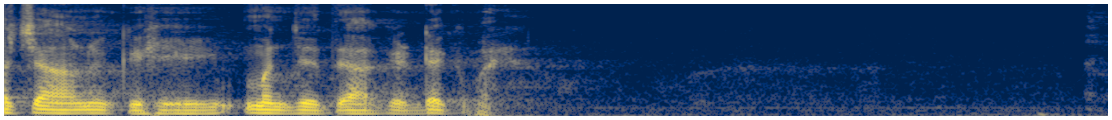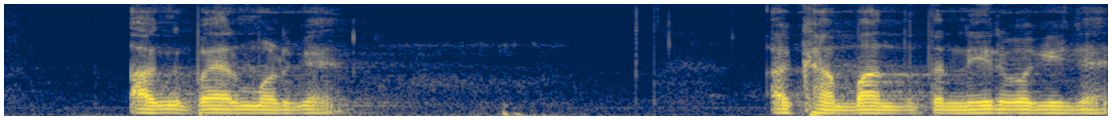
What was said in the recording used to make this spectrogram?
ਅਚਾਨਕ ਹੀ ਮੰਜੇ ਤੇ ਆ ਕੇ ਡਿੱਗ ਪਏ। ਅੰਗ ਪੈਰ ਮੁੜ ਗਏ। ਅੱਖਾਂ ਬੰਦ ਤੇ ਨੀਰ ਵਗੀ ਜਾਏ।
